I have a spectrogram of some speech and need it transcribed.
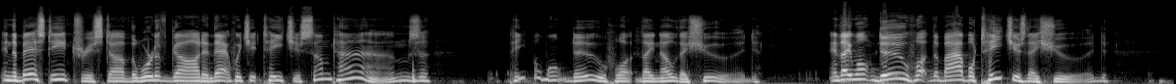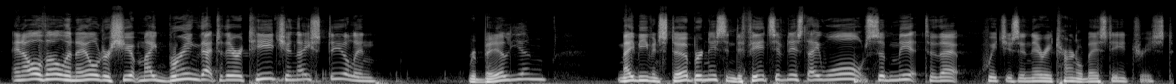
In the best interest of the Word of God and that which it teaches, sometimes people won't do what they know they should. And they won't do what the Bible teaches they should. And although an eldership may bring that to their attention, they still, in rebellion, maybe even stubbornness and defensiveness, they won't submit to that which is in their eternal best interest.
